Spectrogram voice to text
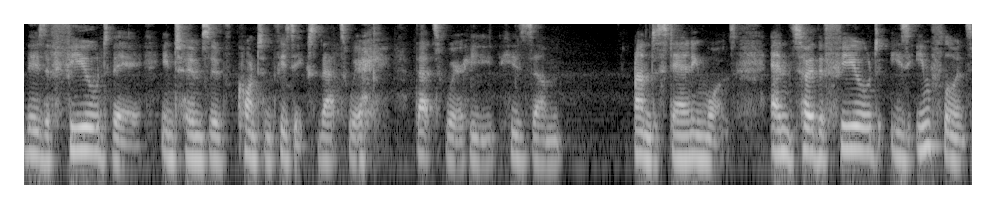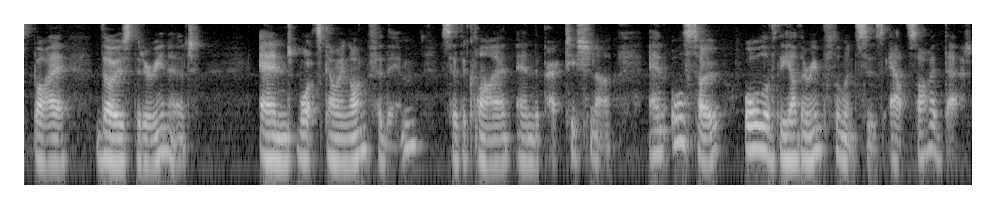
there's a field there in terms of quantum physics. That's where that's where he his um, understanding was. And so the field is influenced by those that are in it and what's going on for them, so the client and the practitioner, and also all of the other influences outside that,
